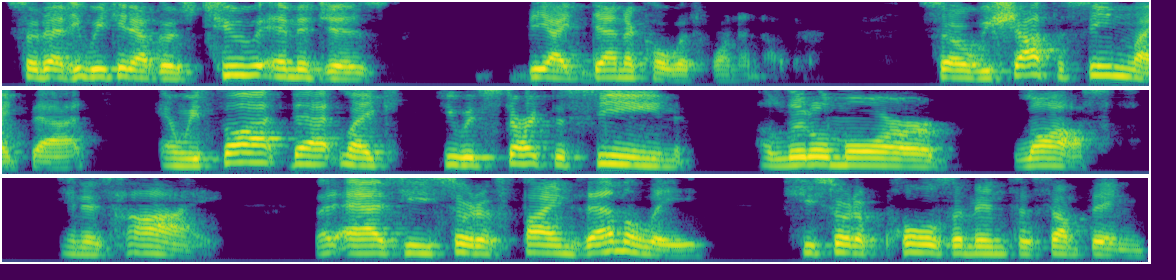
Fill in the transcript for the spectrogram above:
so that we could have those two images be identical with one another. So we shot the scene like that, and we thought that like he would start the scene a little more lost in his high. But as he sort of finds Emily, she sort of pulls him into something,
